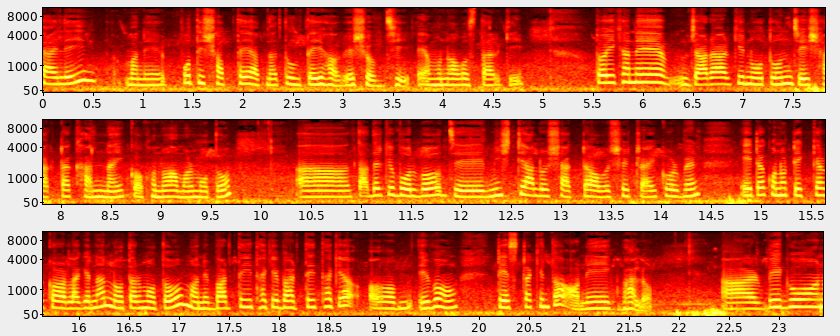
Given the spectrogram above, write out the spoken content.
চাইলেই মানে প্রতি সপ্তাহে আপনার তুলতেই হবে সবজি, এমন অবস্থা আর কি। তো এখানে যারা আর কি নতুন যে শাকটা খান নাই কখনো আমার মতো তাদেরকে বলব যে মিষ্টি আলুর শাকটা অবশ্যই ট্রাই করবেন। এটা কোনো টেক কেয়ার করা লাগে না, লতার মতো মানে বাড়তেই থাকে বাড়তেই থাকে এবং টেস্টটা কিন্তু অনেক ভালো। আর বেগুন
